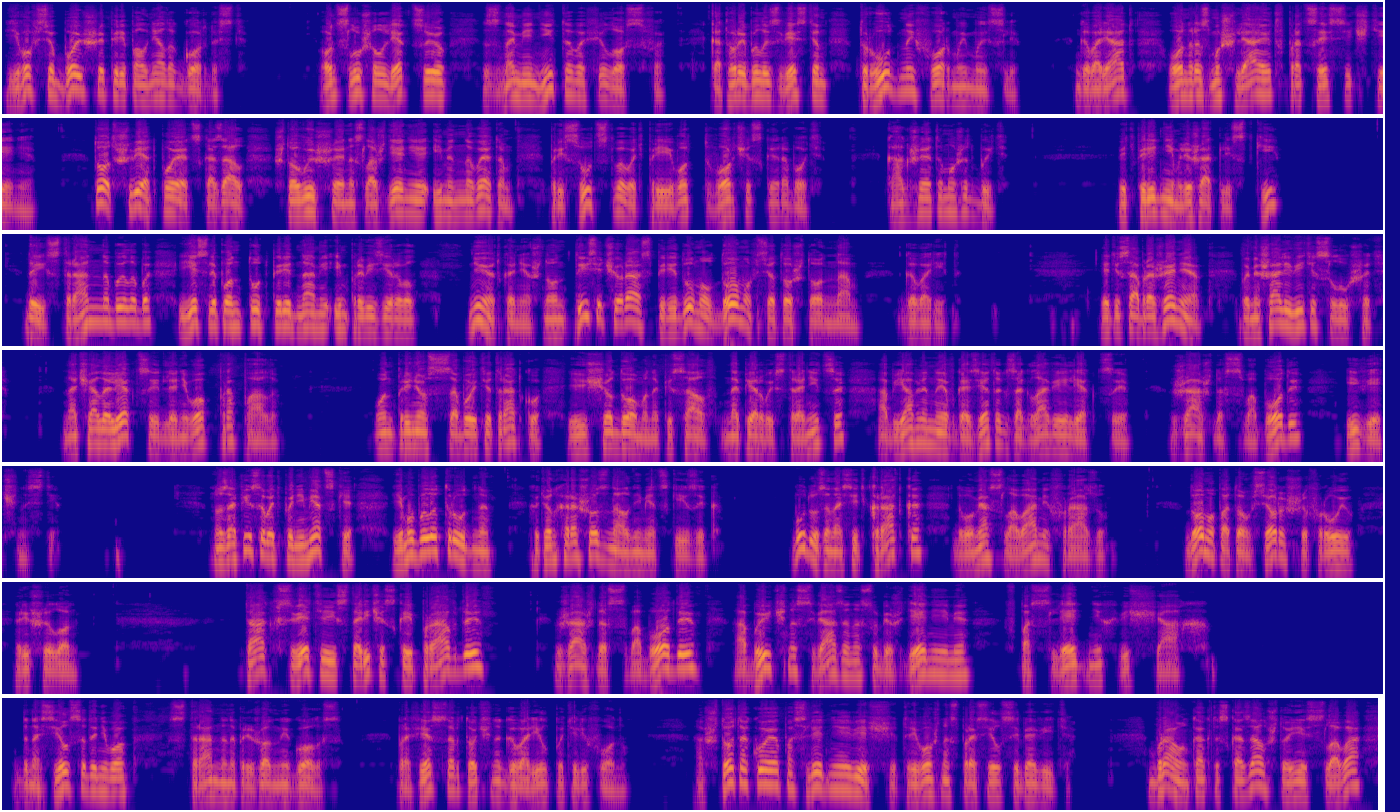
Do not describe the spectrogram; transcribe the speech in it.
Его все больше переполняла гордость. Он слушал лекцию знаменитого философа, который был известен трудной формой мысли. Говорят, он размышляет в процессе чтения. Тот швед-поэт сказал, что высшее наслаждение именно в этом — присутствовать при его творческой работе. Как же это может быть? Ведь перед ним лежат листки, да и странно было бы, если б он тут перед нами импровизировал. Нет, конечно, он тысячу раз передумал дома все то, что он нам говорит. Эти соображения помешали Вите слушать. Начало лекции для него пропало. Он принес с собой тетрадку и еще дома написал на первой странице объявленное в газетах заглавие лекции «Жажда свободы и вечности». Но записывать по-немецки ему было трудно, хоть он хорошо знал немецкий язык. Буду заносить кратко, двумя словами, фразу. Дома потом все расшифрую, — решил он. Так в свете исторической правды жажда свободы обычно связана с убеждениями в последних вещах. Доносился до него странно напряженный голос. Профессор точно говорил по телефону. — А что такое последние вещи? — тревожно спросил себя Витя. Браун как-то сказал, что есть слова,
